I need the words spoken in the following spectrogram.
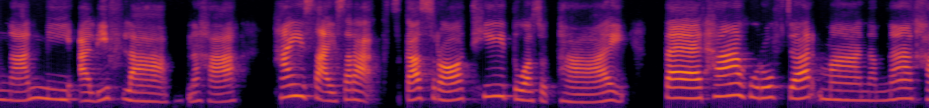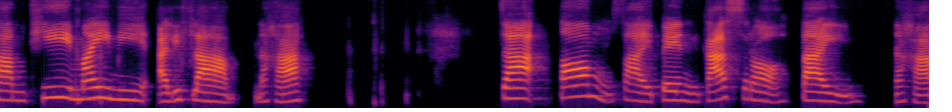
ำนั้นมีอาลิฟลามนะคะ ให้ใส่สระกัสรอที่ตัวสุดท้าย แต่ถ้าฮุรุฟจัดมานำหน้าคำที่ไม่มีอาลิฟลามนะคะ จะต้องใส่เป็นกัสรอไตนะคะ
